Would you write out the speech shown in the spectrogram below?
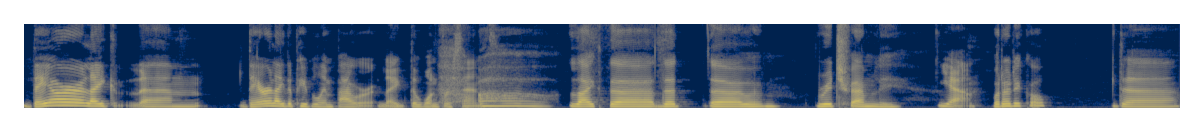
They are like um they are like the people in power, like the 1%. Oh, like the the the um, rich family. Yeah. What are they called? The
